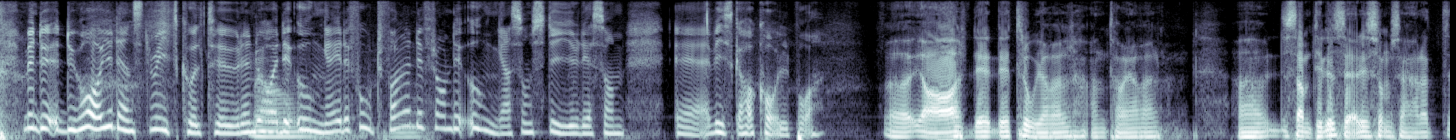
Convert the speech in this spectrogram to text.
Men du, du har ju den streetkulturen, du ja. har det unga. Är det fortfarande från det unga som styr det som eh, vi ska ha koll på? Uh, ja, det, det, tror jag väl, antar jag väl. Uh, samtidigt så är det som så här att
